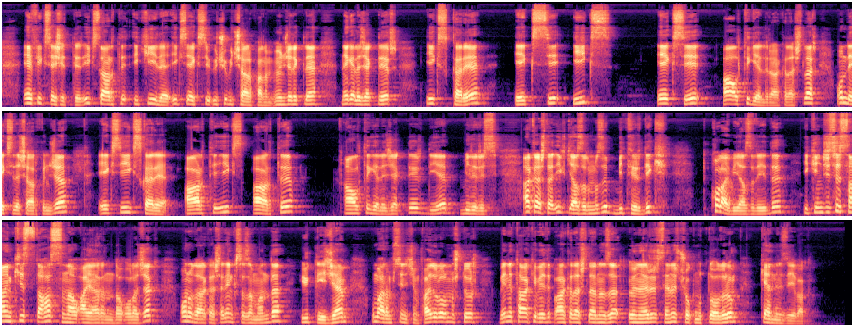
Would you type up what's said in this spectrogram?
fx eşittir. x artı 2 ile x eksi 3'ü bir çarpalım. Öncelikle ne gelecektir? x kare eksi x eksi 6 gelir arkadaşlar. Onu da eksiyle çarpınca eksi x kare artı x artı 6 gelecektir diyebiliriz. Arkadaşlar ilk yazılımımızı bitirdik. Kolay bir yazılıydı. İkincisi sanki daha sınav ayarında olacak. Onu da arkadaşlar en kısa zamanda yükleyeceğim. Umarım sizin için faydalı olmuştur. Beni takip edip arkadaşlarınıza önerirseniz çok mutlu olurum. Kendinize iyi bakın.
